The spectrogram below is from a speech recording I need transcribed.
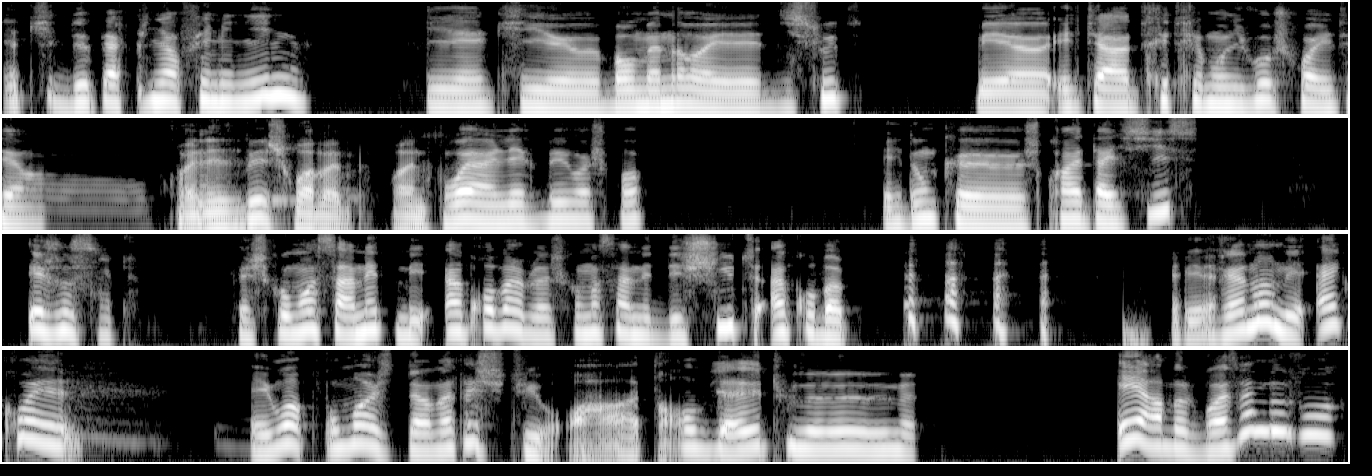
l'équipe de Perpignan féminine, qui, qui euh, bon, maintenant est dissoute, mais euh, était à un très très bon niveau, je crois, était en Ouais, LSB, je crois même. Ouais. Ouais, un LFB, ouais, je crois. Et donc, euh, je prends un taille 6 et je shoot. Et je commence à mettre, mais improbable, hein, je commence à mettre des shoots improbables. mais vraiment, mais incroyable. Et moi, pour moi, j'étais dans ma tête, je suis, oh, trop bien et tout. Et Arnold Boisin me voit.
